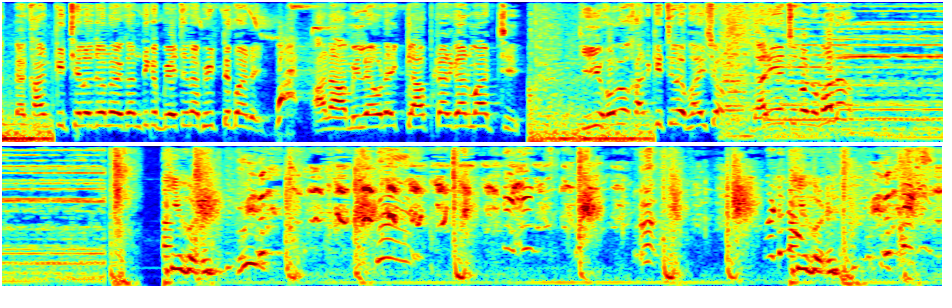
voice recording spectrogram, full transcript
একটা খানকি ছেলে যেন এখান থেকে বেঁচে না ফিরতে পারে। আর আমি ওরা এই ক্লাবটার গান মারছি। কি হলো খানকি ছেলে ভাই সব? দাঁড়িয়ে আছো কেন? বলো। পল্টুদা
